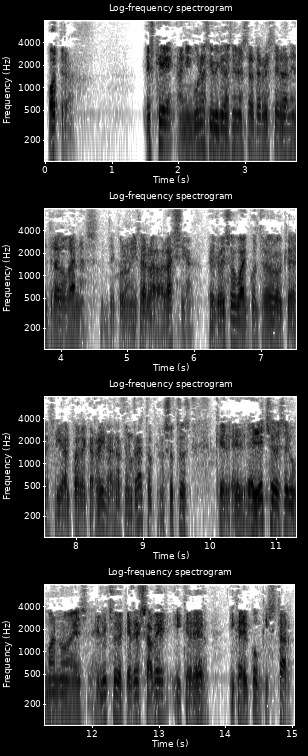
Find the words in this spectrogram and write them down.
Otra, es que a ninguna civilización extraterrestre le han entrado ganas de colonizar la galaxia, pero eso va en contra de lo que decía el padre Carreras hace un rato, que nosotros, que el, hecho de ser humano es el hecho de querer saber y querer, y querer conquistar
